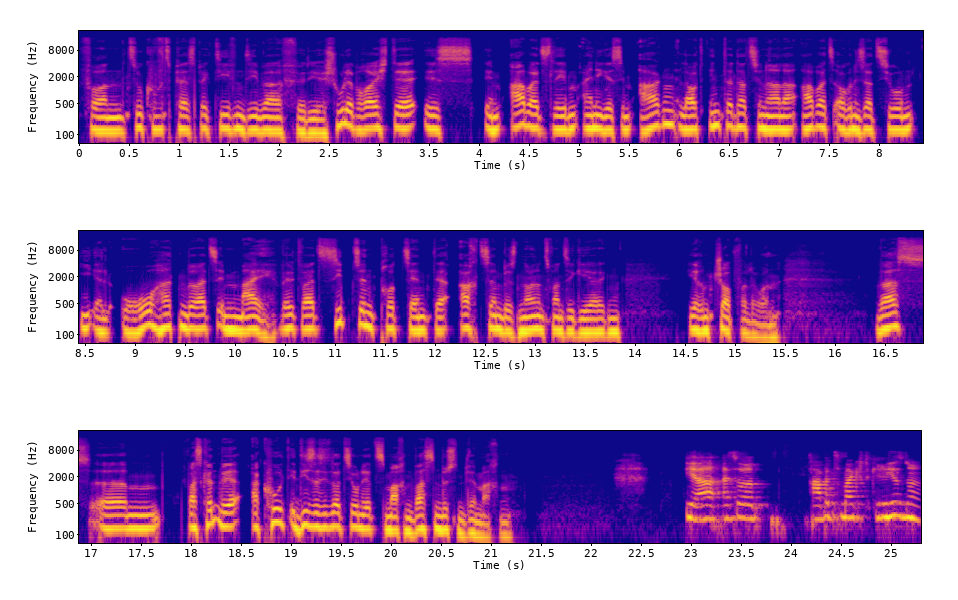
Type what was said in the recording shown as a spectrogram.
von Zukunftsperspektiven, die man für die Schule bräuchte, ist im Arbeitsleben einiges im Argen. Laut internationaler Arbeitsorganisation ILO hatten bereits im Mai weltweit 17 Prozent der 18- bis 29-Jährigen ihren Job verloren. Was, ähm, was könnten wir akut in dieser Situation jetzt machen? Was müssen wir machen? Ja, also Arbeitsmarktkrisen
